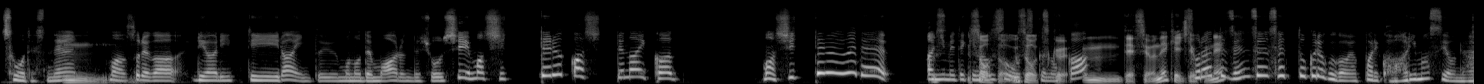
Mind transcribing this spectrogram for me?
そうですね。うんまあ、それがリアリティラインというものでもあるんでしょうし、まあ、知ってるか知ってないか、まあ、知ってる上でアニメ的な嘘をつくのか、うんですよね、結それって局ね。全然説得力がやっぱり変わりますよね。はい。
